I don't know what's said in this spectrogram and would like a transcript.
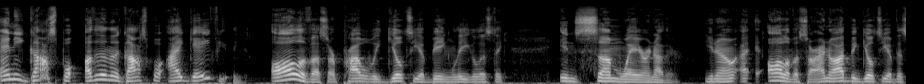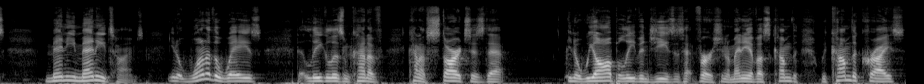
any gospel other than the gospel I gave you? All of us are probably guilty of being legalistic in some way or another. You know, all of us are. I know I've been guilty of this many, many times. You know, one of the ways that legalism kind of kind of starts is that you know, we all believe in Jesus at first. You know, many of us come to, we come to Christ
